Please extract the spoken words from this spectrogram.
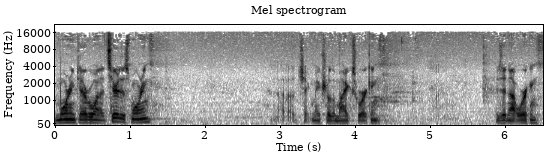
good morning to everyone that's here this morning. Uh, check, make sure the mic's working. Is it not working?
